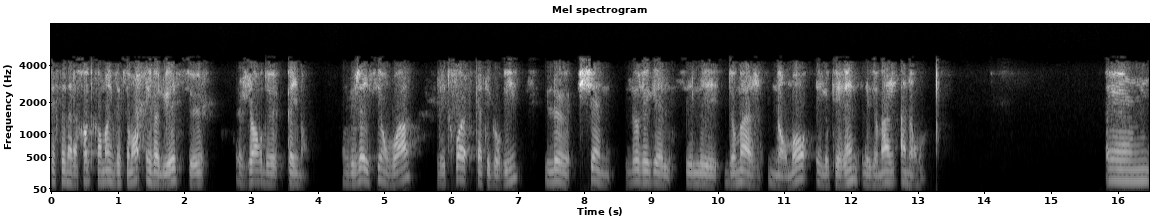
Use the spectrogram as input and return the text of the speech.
certaines alakhot comment exactement évaluer ce genre de paiement. Donc déjà ici, on voit les trois catégories. Le chêne, le régel, c'est les dommages normaux et le keren, les dommages anormaux. Euh,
